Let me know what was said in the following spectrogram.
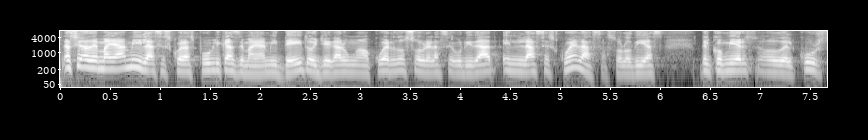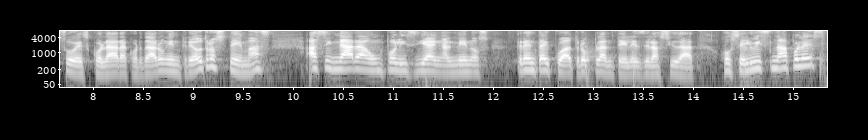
La ciudad de Miami y las escuelas públicas de Miami-Dade hoy llegaron a un acuerdo sobre la seguridad en las escuelas. A solo días del comienzo del curso escolar acordaron, entre otros temas, asignar a un policía en al menos 34 planteles de la ciudad. José Luis Nápoles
